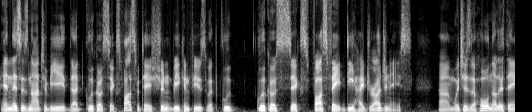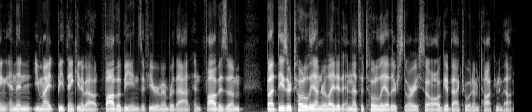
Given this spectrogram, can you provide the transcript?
And this is not to be that glucose 6 phosphatase shouldn't be confused with glu- glucose 6 phosphate dehydrogenase, um, which is a whole nother thing. And then you might be thinking about fava beans, if you remember that, and favism. But these are totally unrelated, and that's a totally other story. So I'll get back to what I'm talking about.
